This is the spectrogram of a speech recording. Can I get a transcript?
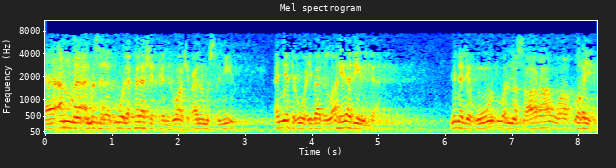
أما المسألة الأولى فلا شك أنه واجب على المسلمين أن يدعوا عباد الله إلى دين الله من اليهود والنصارى وغيرهم.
